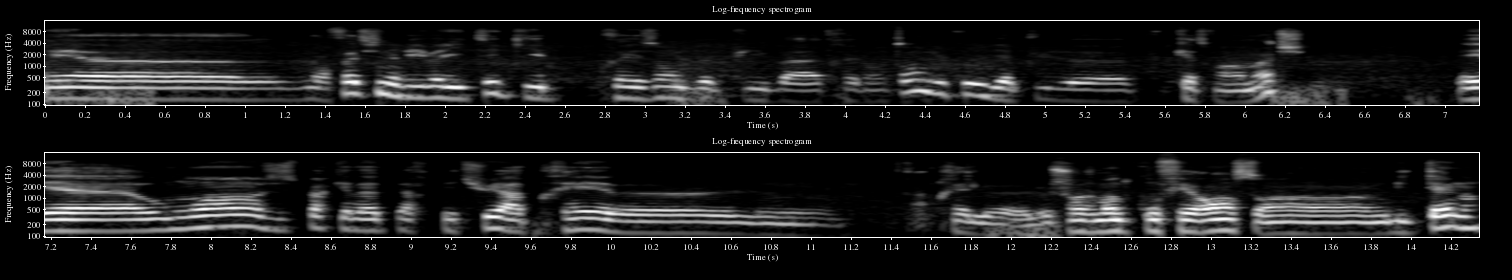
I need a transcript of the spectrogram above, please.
Et euh, en fait, c'est une rivalité qui est présente depuis bah, très longtemps. Du coup, il y a plus de, plus de 80 matchs. Et euh, au moins, j'espère qu'elle va perpétuer après, euh, après le, le, changement de conférence en Big Ten.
